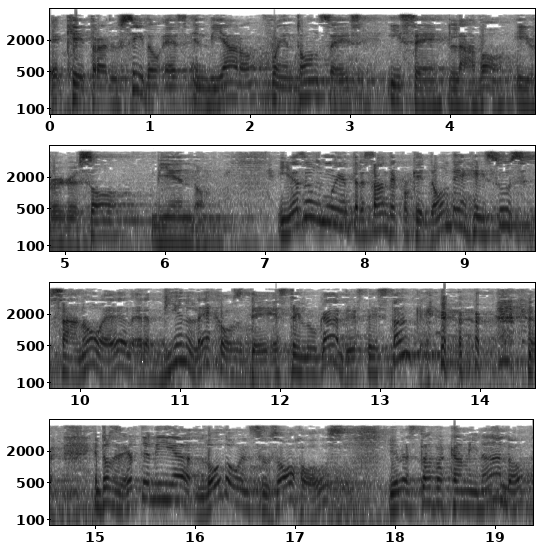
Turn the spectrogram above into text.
Eh, que traducido es enviado, fue entonces y se lavó y regresó viendo. Y eso es muy interesante porque donde Jesús sanó a él era bien lejos de este lugar, de este estanque. Entonces él tenía lodo en sus ojos y él estaba caminando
